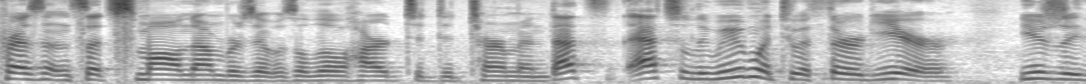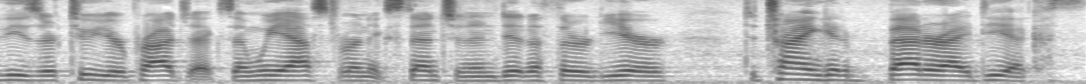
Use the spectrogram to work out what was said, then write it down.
present in such small numbers it was a little hard to determine. That's actually we went to a third year. Usually these are two-year projects and we asked for an extension and did a third year to try and get a better idea because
